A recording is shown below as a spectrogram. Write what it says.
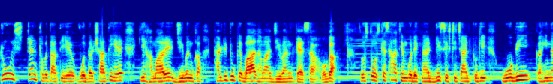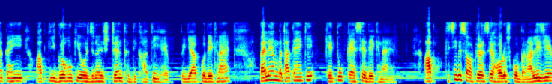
ट्रू स्ट्रेंथ बताती है, वो दर्शाती है कि हमारे जीवन का थर्टी के बाद हमारा जीवन कैसा होगा। दोस्तों, उसके साथ ही हमको देखना है डी सिक्सटी चार्ट क्योंकि वो भी कहीं ना कहीं आपकी ग्रहों की ओरिजिनल स्ट्रेंथ दिखाती है। तो ये आपको देखना है। पहले हम बताते हैं कि केतु कैसे देखना है। आप किसी भी सॉफ्टवेयर से हॉरोस्कोप बना लीजिए।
